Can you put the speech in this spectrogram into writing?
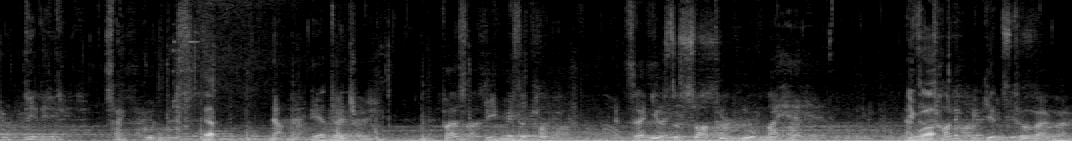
You did it. Thank goodness. Yep. Now, pay attention. First, feed me the tonic, and then use the saw to remove my head. As You the what? tonic begins to work,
